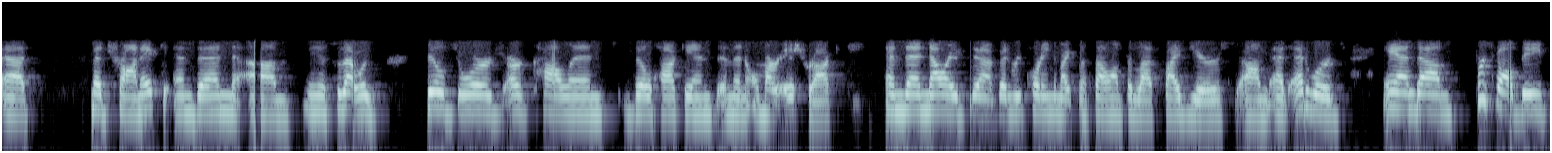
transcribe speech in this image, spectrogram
at Medtronic, and then um, you know so that was Bill George, Art Collins, Bill Hawkins, and then Omar Ishrak. And then now I've uh, been reporting to Mike Mussallem for the last five years um, at Edwards. And um, first of all, they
